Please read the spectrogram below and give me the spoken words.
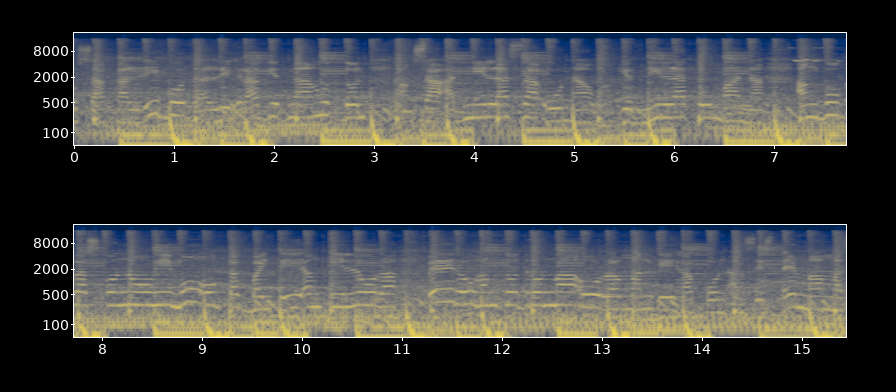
usa ka libo dali ragyod nga hutdon. Ang saad nila sa una wag yun nila tumana. Ang bugas kuno himo og tag 20 ang kilora pero hangtod ron maura man gihapon ang sistema. Mas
